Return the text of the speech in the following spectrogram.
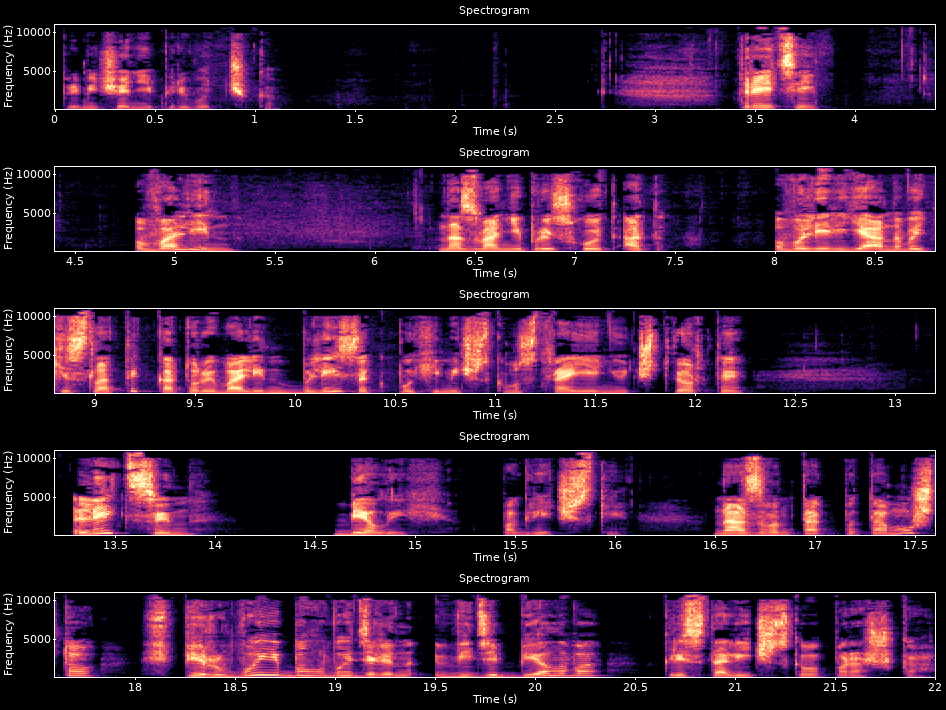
Примечание переводчика. Третий. Валин. Название происходит от валерьяновой кислоты, к которой валин близок по химическому строению. Четвертое. Лейцин. Белый, по-гречески. Назван так потому, что впервые был выделен в виде белого кристаллического порошка.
